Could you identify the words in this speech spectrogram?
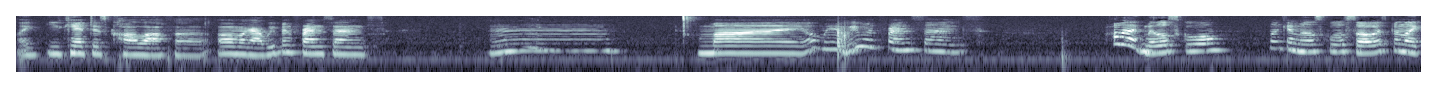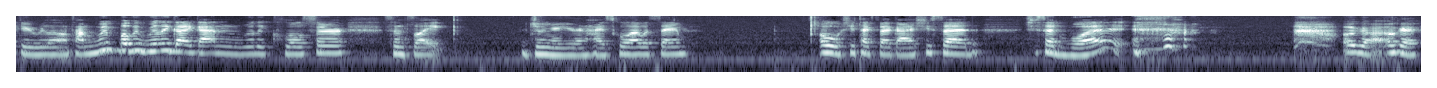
Like, you can't just call off a, oh my god, we've been friends since, mm, my, oh man, we've been friends since probably like middle school. Like in middle school, so it's been like a really long time. We, but we really got gotten really closer since like junior year in high school, I would say. Oh, she texted that guy. She said, she said, what? oh god okay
